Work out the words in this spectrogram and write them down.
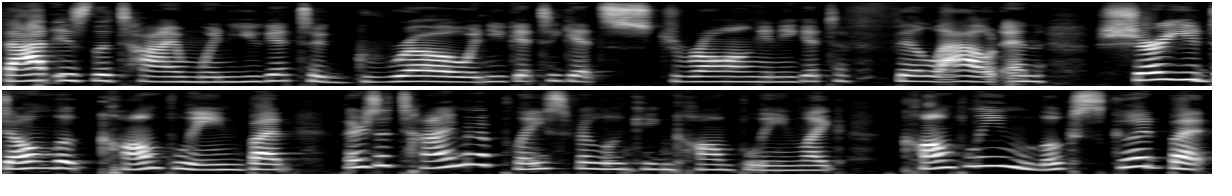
that is the time when you get to grow and you get to get strong and you get to fill out. And sure, you don't look comp lean, but there's a time and a place for looking comp lean. Like, comp lean looks good, but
